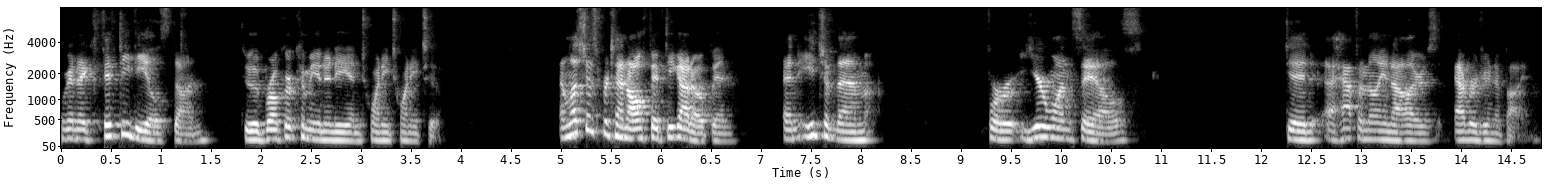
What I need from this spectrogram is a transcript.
We're going to take 50 deals done through the broker community in 2022. And let's just pretend all 50 got open and each of them for year one sales did a half a million dollars average unit volume.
